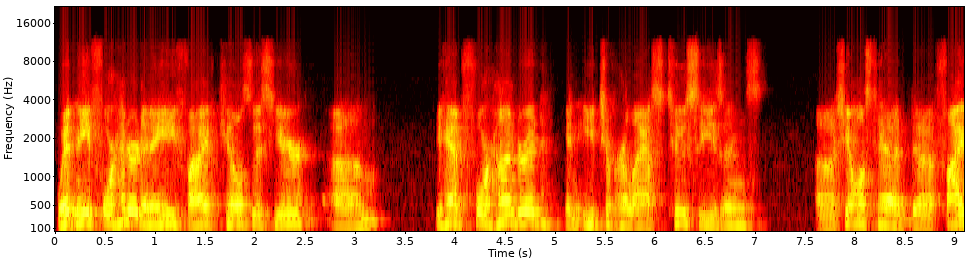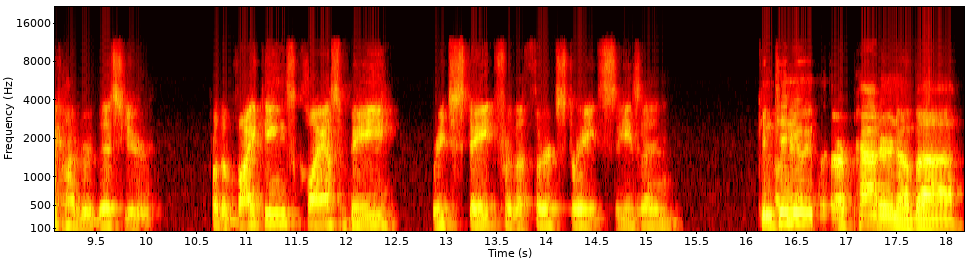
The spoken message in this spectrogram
Whitney, 485 kills this year. Um, she had 400 in each of her last two seasons. Uh, she almost had uh, 500 this year. For the Vikings, Class B, reached state for the third straight season. Continuing with our pattern of uh,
